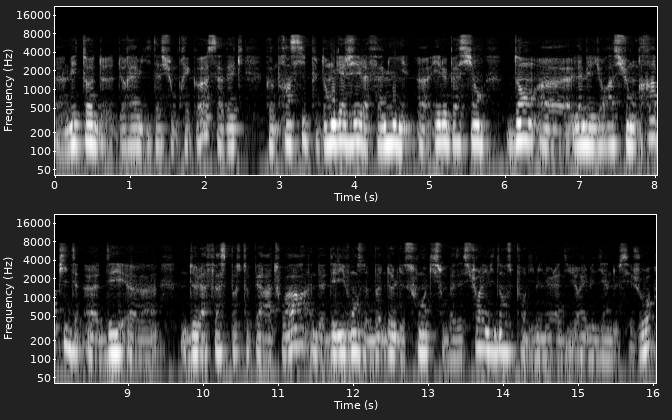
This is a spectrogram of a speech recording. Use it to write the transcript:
euh, méthodes de réhabilitation précoce, avec comme principe d'engager la famille euh, et le patient dans l'amélioration rapide de la phase post-opératoire, de délivrance de bundles de soins qui sont basés sur l'évidence pour diminuer la durée médiane de séjour,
